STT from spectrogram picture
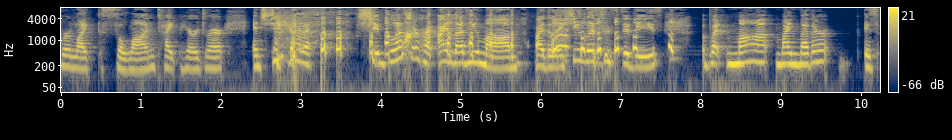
her like salon type hair dryer, and she got a. she bless her heart. I love you, mom. By the way, she listens to these. But mom, my mother is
